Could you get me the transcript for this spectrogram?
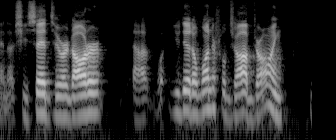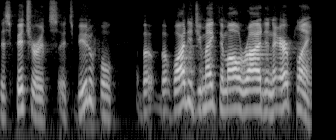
And uh, she said to her daughter, uh, you did a wonderful job drawing this picture. It's, it's beautiful, but, but why did you make them all ride in an airplane?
